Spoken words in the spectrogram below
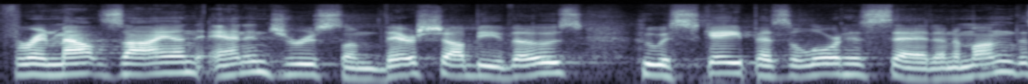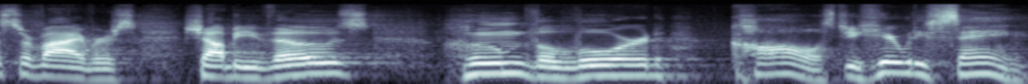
For in Mount Zion and in Jerusalem there shall be those who escape, as the Lord has said, and among the survivors shall be those whom the Lord calls. Do you hear what he's saying?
